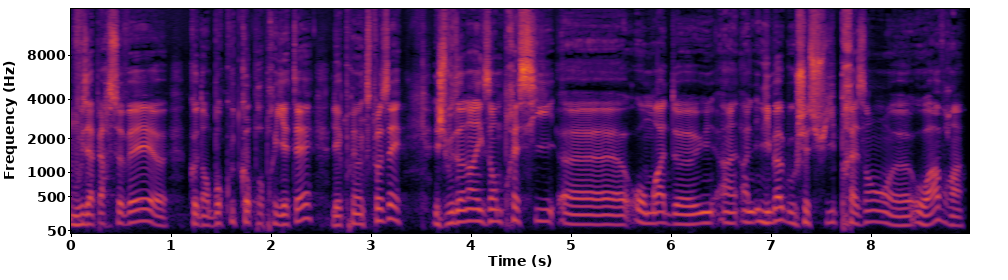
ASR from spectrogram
Mmh. Vous apercevez euh, que dans beaucoup de copropriétés, les prix ont explosé. je vous donne un exemple précis. au mois de l'immeuble où je suis présent au Havre,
